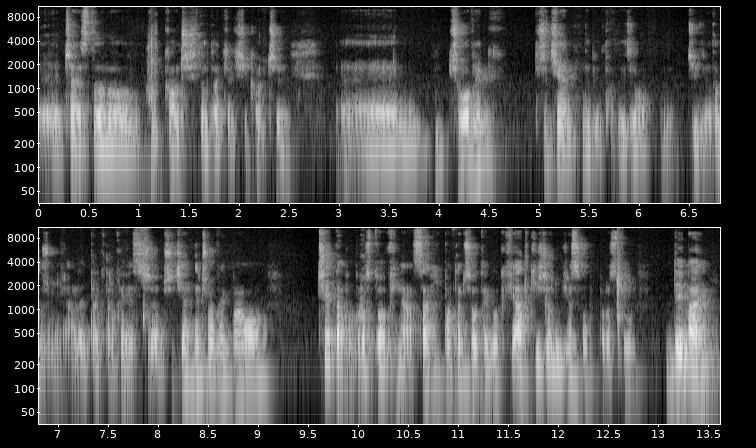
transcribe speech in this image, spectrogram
E, często no, kończy się to tak, jak się kończy. E, człowiek przeciętny, bym powiedział, dziwnie to brzmi, ale tak trochę jest, że przeciętny człowiek mało czyta po prostu o finansach i potem są tego kwiatki, że ludzie są po prostu dymani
